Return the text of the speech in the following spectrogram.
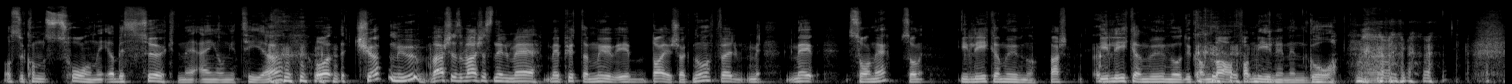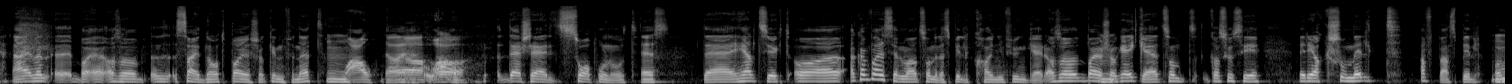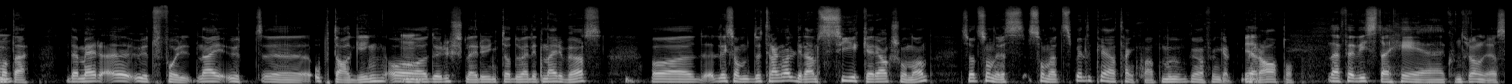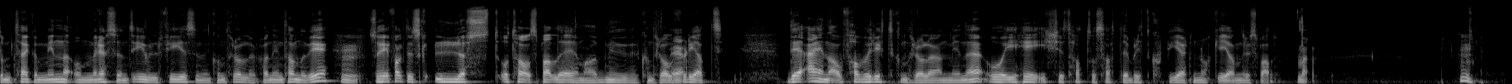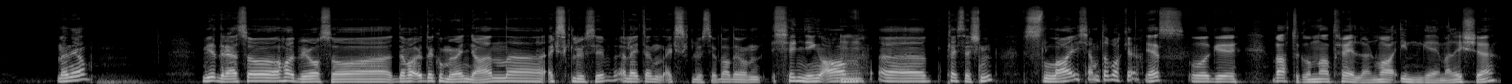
Og så kom Sony og besøkte meg en gang i tida. Og kjøp Move! Vær så, vær så snill, vi putter Move i Bioshock nå, for vi, Sony, Sony jeg liker Move nå. Jeg liker Move nå. Du kan la familien min gå. Nei, men eh, eh, altså, side note, Bioshock Infinite. Wow. Ja, ja. wow. Det ser så porno ut. Yes. Det er helt sykt. Og jeg kan forestille meg at sånne spill kan fungere. Altså, Bioshock er ikke et sånt hva skal du si, reaksjonelt FPS-spill, på en måte. Det er mer uh. Nei, ut, uh, oppdaging, og du rusler rundt og du er litt nervøs. Og liksom, du trenger aldri de syke reaksjonene. Så et sånne, sånne et spill kan jeg tenke meg at Move kunne fungert yeah. bra på. Nei, for Hvis jeg har kontrollere som tar minner om Resident Evil 4 sine kontroller fra Nintendo Wii, så har jeg faktisk lyst å ta og spille med Move-kontroll. Yeah. Fordi at det er en av favorittkontrollerne mine, og jeg har ikke tatt og satt det blitt kopiert nok i andre spill. Men ja. Videre så hadde vi jo også Det, var, det kom jo enda en uh, eksklusiv, eller ikke en eksklusiv, da, det er jo en kjenning av eh, PlayStation. Sly kommer tilbake. Yes, Og uh, vet dere om da traileren var in game eller ikke?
